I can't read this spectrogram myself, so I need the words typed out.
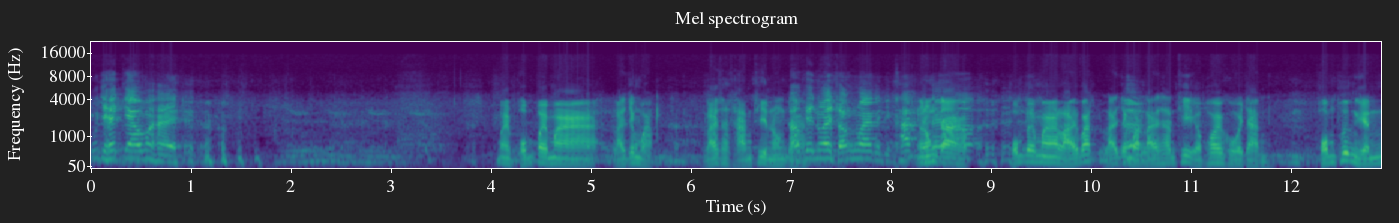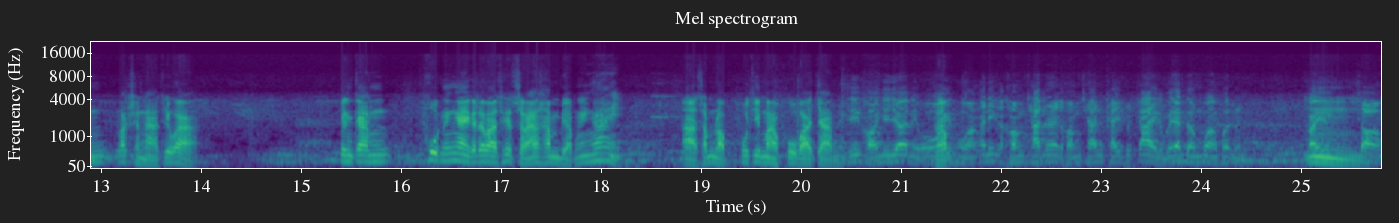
กูจะให้แจวมาให้ ไม่ผมไปมาหลายจังหวัด หลายสถานที่น้องเอาตาแค่หน่วยสองหน่วยก็จะคักน้องตาครับผมไปมาหลายวัดหลายจังหวัดหลายสถานที่กับพ่อครูอาจารย์ อืมผมเพิ่งเห็นลักษณะที่ว่า เป็นการ พูดง่ายๆ ก็ได้ว่าเทศนาธรรมแบบง่ายๆอ่าสำหรับผู้ที่มาครูบาอาจารย์ ที่ของเยอะๆนี่โอ้ครัยบห่วงอันนี้ก็ของชั้นอันนั้นก็ของชั้นใครไปใกล้ก็ไม่ได้ต้นมะม่วงเพิ่นนั่นใครอืม ส่อง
